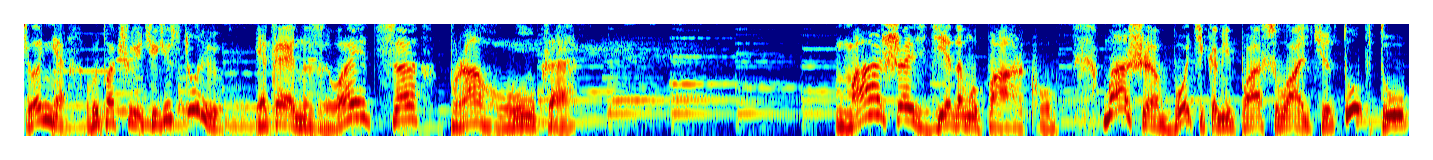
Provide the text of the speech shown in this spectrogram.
Сёння вы пачуеце гісторыю, якая называется «Прогулка». Маша с дедом у парку. Маша ботиками по асфальту туп-туп.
